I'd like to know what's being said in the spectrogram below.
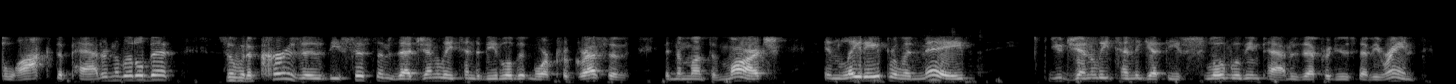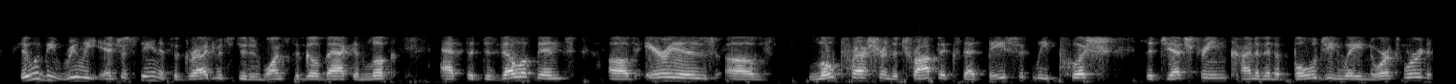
block the pattern a little bit. So what occurs is these systems that generally tend to be a little bit more progressive in the month of March, in late April and May, you generally tend to get these slow moving patterns that produce heavy rain. It would be really interesting if a graduate student wants to go back and look at the development of areas of low pressure in the tropics that basically push the jet stream kind of in a bulging way northward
